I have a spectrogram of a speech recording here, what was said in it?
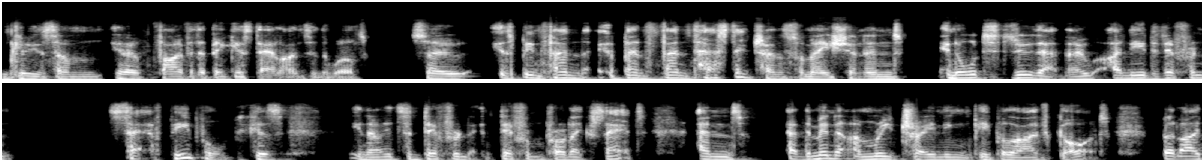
including some, you know, five of the biggest airlines in the world. So it's been fan, it's been fantastic transformation. And in order to do that, though, I need a different set of people because you know it's a different different product set. And at the minute i'm retraining people i've got but i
